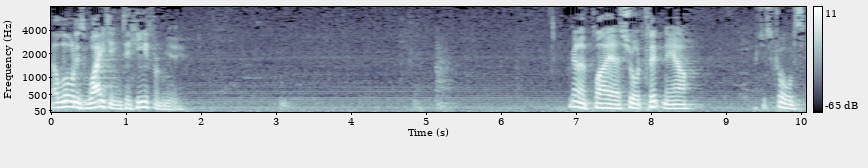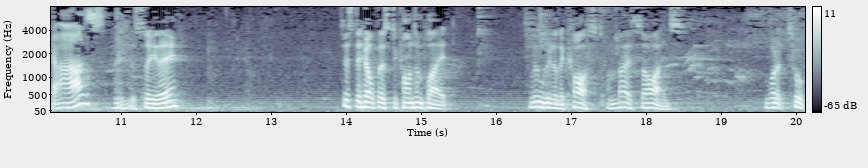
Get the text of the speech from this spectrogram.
Our Lord is waiting to hear from you. We're going to play a short clip now, which is called Scars, as you'll see there, just to help us to contemplate a little bit of the cost on both sides, what it took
